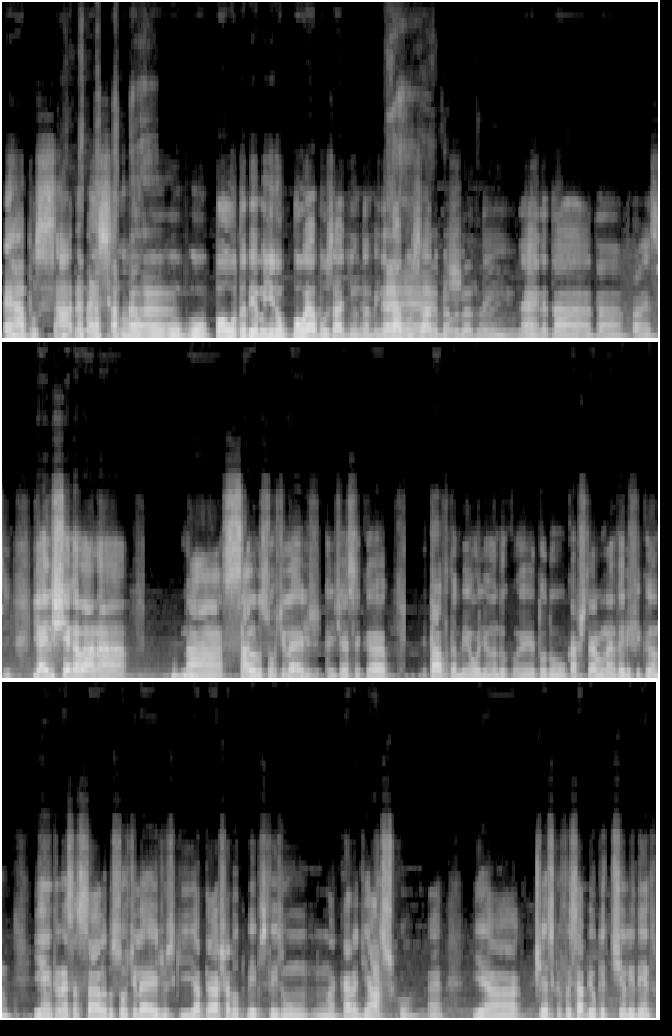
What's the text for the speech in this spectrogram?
É abusada, mas o, o, o, o, Paul também, o menino Paul é abusadinho é. também, ainda tá é, tá abusado, tá abusado tem, né? Ainda tá, tá, tá assim. E aí ele chega lá na, na sala do sortilégio, Jéssica estava também olhando é, todo o castelo, né, verificando, e entra nessa sala dos sortilégios, que até a Charlotte Mapes fez um, uma cara de asco, né, e a Jéssica foi saber o que tinha ali dentro.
